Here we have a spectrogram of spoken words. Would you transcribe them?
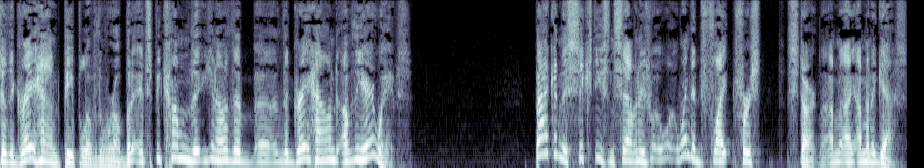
to the Greyhound people of the world, but it's become the, you know, the, uh, the Greyhound of the airwaves. Back in the 60s and 70s, when did flight first start? I'm, I, am i am going to guess.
